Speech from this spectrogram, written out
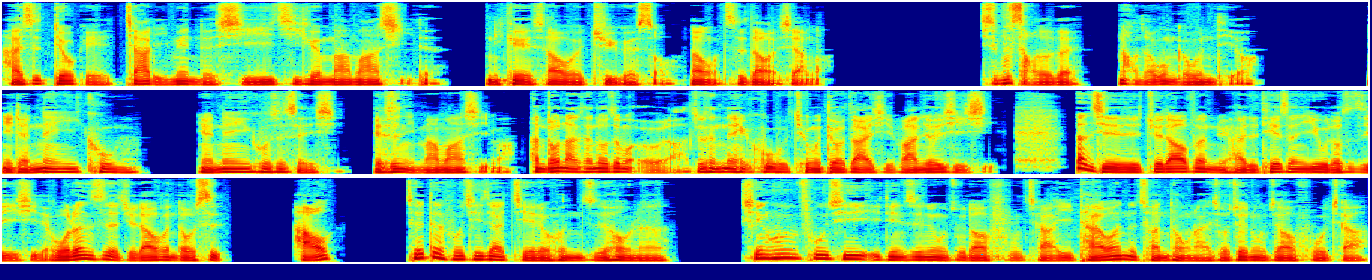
还是丢给家里面的洗衣机跟妈妈洗的，你可以稍微举个手，让我知道一下吗？其实不少，对不对？那我再问个问题哦，你的内衣裤呢？你的内衣裤是谁洗？也是你妈妈洗吗？很多男生都这么恶啦，就是内裤全部丢在一起，反正就一起洗。但其实绝大部分女孩子贴身衣物都是自己洗的，我认识的绝大部分都是。好，这对夫妻在结了婚之后呢，新婚夫妻一定是入住到夫家。以台湾的传统来说，就入住到夫家。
